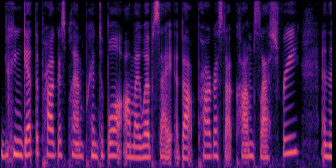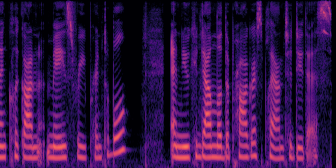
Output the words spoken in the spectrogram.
You can get the progress plan printable on my website aboutprogress.com slash free and then click on May's free printable and you can download the progress plan to do this.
